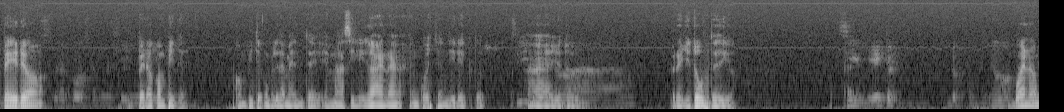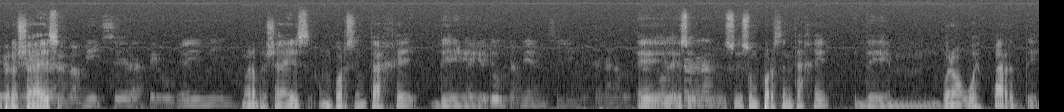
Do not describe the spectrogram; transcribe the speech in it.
pero, pero compite, compite completamente. Es más, si le gana en cuestión directos a YouTube, pero YouTube te digo. Bueno, pero ya es, bueno, pero ya es un porcentaje de, eh, es, es- es un porcentaje de mm, bueno o es parte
